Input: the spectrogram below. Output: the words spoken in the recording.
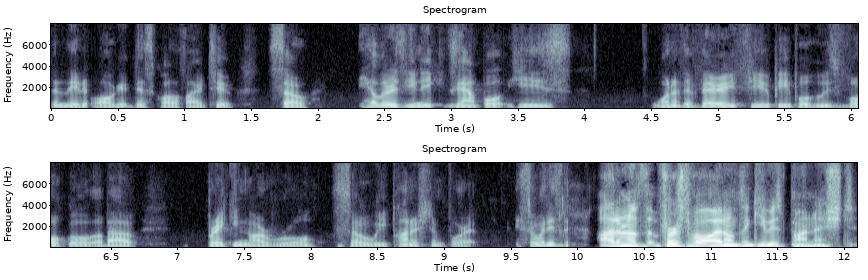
then they'd all get disqualified too. So Hiller is a unique example. He's one of the very few people who's vocal about breaking our rule, so we punished him for it. So it is the I don't know. If, first of all, I don't think he was punished.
